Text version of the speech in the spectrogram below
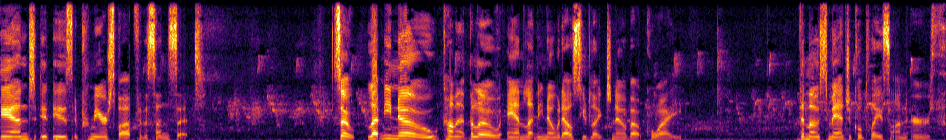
and it is a premier spot for the sunset. So let me know, comment below, and let me know what else you'd like to know about Kauai. The most magical place on earth.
